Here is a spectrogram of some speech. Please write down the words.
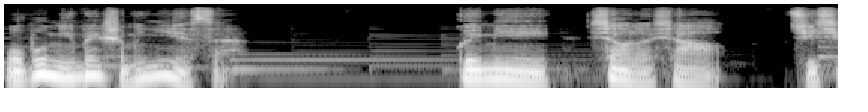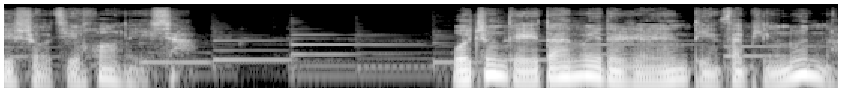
我不明白什么意思。闺蜜笑了笑，举起手机晃了一下。我正给单位的人点赞评论呢。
